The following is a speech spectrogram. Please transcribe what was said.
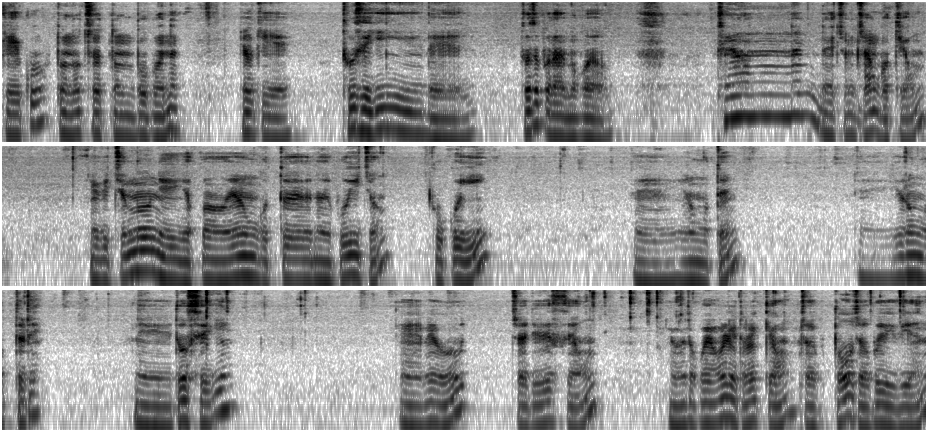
그리고 또 놓쳤던 부분은 여기에 도색이 네 도색보다 뭔가 표현은 네좀 잘한 것 같아요. 여기 주머니 약간 이런 것들 네, 보이죠? 꼬꼬이. 네 이런 것들. 네 이런 것들이 네 도색이 네, 매우 잘 되어 있어요. 여기다 그냥 할게요. 저부터 저 위엔.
